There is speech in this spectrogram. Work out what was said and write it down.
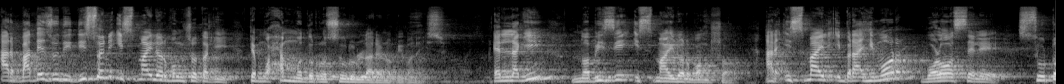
আর বাদে যদি দিছই ইসমাইলের বংশ থাকি, তে মোহাম্মদুর রসুল্লাহরে নবী বানাইছ। এর লাগি নবীজি ইসমাইলের বংশ। আর ইসমাইল ইব্রাহিমর বড় ছেলে, ছোট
